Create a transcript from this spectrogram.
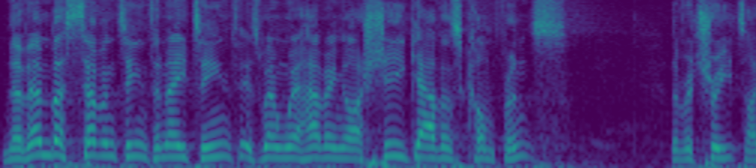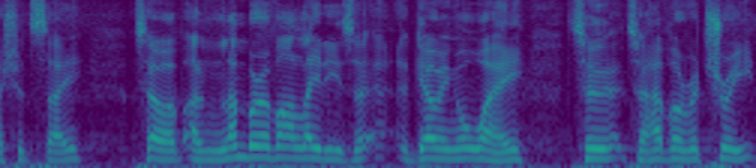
November 17th and 18th is when we're having our She Gathers conference the retreats, I should say. So a, a number of our ladies are going away to, to have a retreat.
